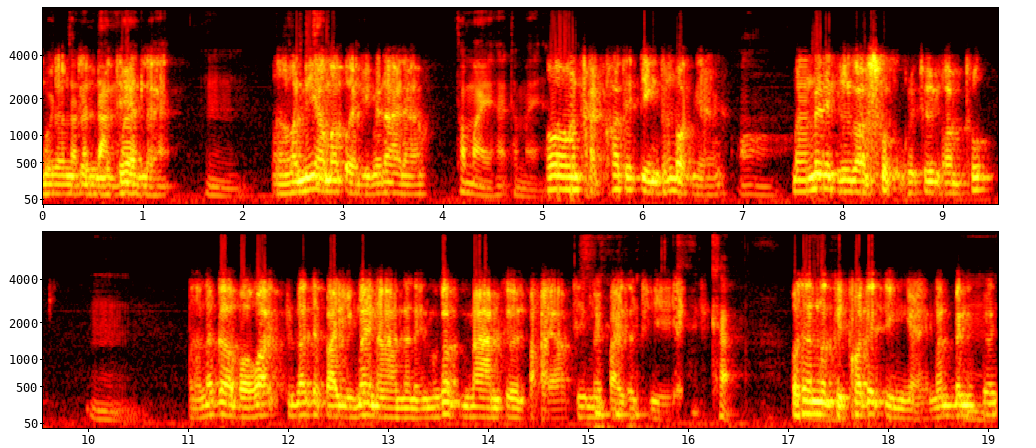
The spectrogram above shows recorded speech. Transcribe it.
เมืองตอนถึนั้นงดัปงระเทมาศกเลเลยยฮะอืมเอ่อวันนี้เอามาเปิดอีกไม่ได้แล้วทำไมฮะทำไมเพฮะราะว่ามันขัดข้อเท็จจริงทั้งหมดไงอ๋อมันไม่ได้คืนความสุขมันคืนความทุกข์อืมเอ่อแล้วก็บอกว่าเราจะไปอีกไม่นานนะเนี่ยมันก็นานเกินไปครับที่ไม่ไปสักทีครับ เพราะฉะนั้นมันผิดข้อเท็จจริงไง มันเป็นอืม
